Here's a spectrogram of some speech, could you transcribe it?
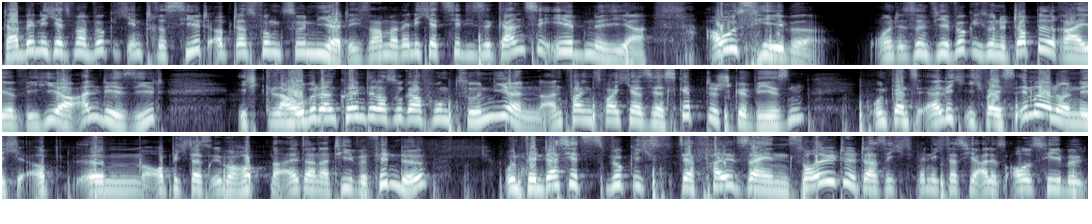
Da bin ich jetzt mal wirklich interessiert, ob das funktioniert. Ich sag mal, wenn ich jetzt hier diese ganze Ebene hier aushebe und es sind hier wirklich so eine Doppelreihe wie hier Andesit, ich glaube, dann könnte das sogar funktionieren. Anfangs war ich ja sehr skeptisch gewesen. Und ganz ehrlich, ich weiß immer noch nicht, ob, ähm, ob ich das überhaupt eine Alternative finde. Und wenn das jetzt wirklich der Fall sein sollte, dass ich, wenn ich das hier alles aushebe,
